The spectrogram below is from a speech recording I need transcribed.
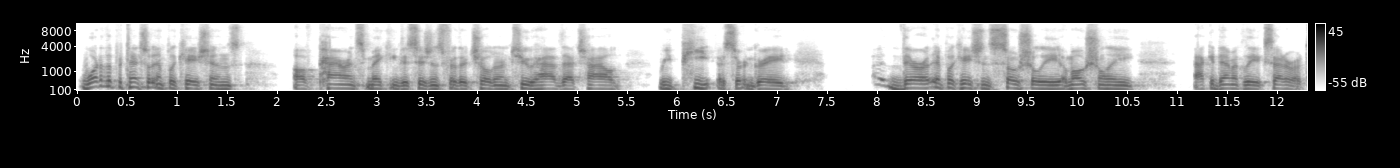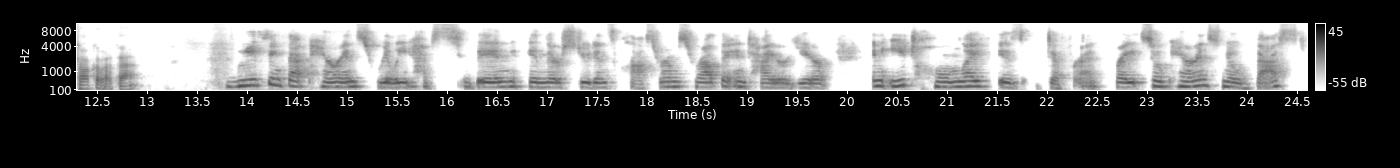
What are the potential implications of parents making decisions for their children to have that child repeat a certain grade? There are implications socially, emotionally, academically, et cetera. Talk about that. We think that parents really have been in their students' classrooms throughout the entire year and each home life is different, right? So parents know best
